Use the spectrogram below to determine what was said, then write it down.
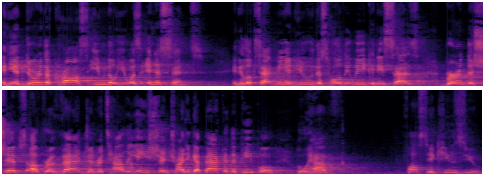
And he endured the cross even though he was innocent. And he looks at me and you this Holy Week and he says, Burn the ships of revenge and retaliation, trying to get back at the people who have falsely accused you.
